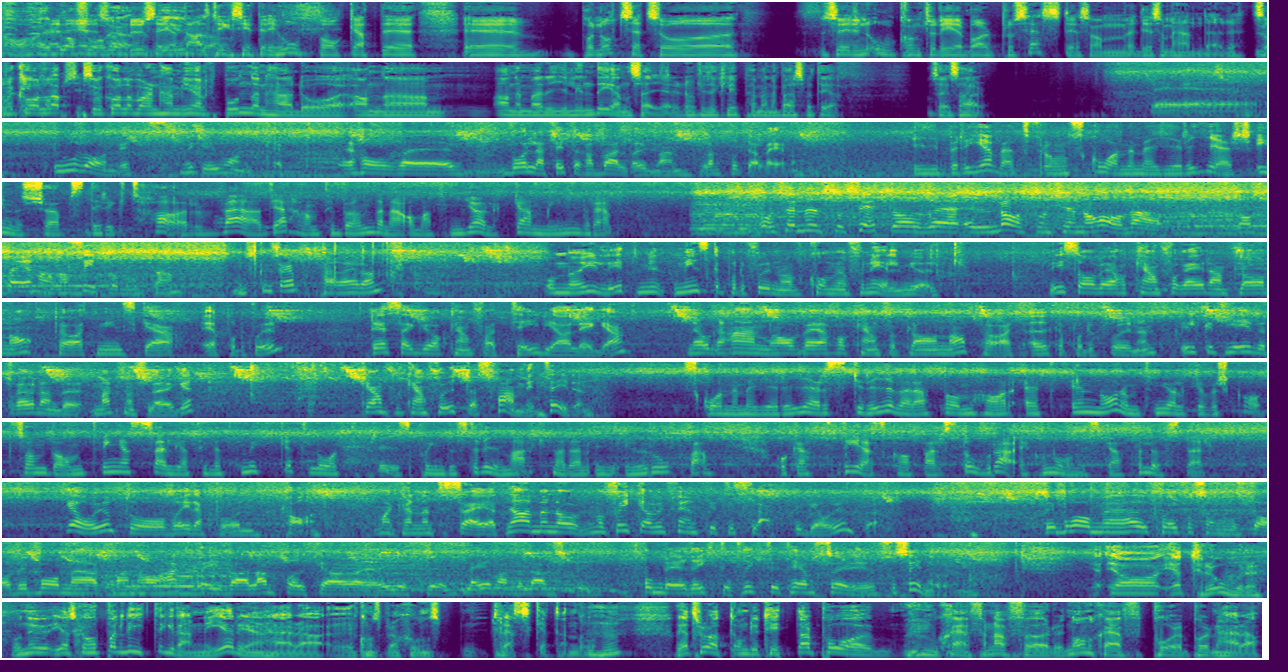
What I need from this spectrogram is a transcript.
Ja, en Eller bra är det fråga. som du Det säger är att allting bra. sitter ihop och att eh, eh, på något sätt så, så är det en okontrollerbar process det som, det som händer. Ska vi, kolla, ska vi kolla vad den här mjölkbonden här då, Anna, Anne-Marie Lindén säger. Det finns ett klipp här med henne på SVT. Hon säger så här. ovanligt, mycket ovanligt grepp. Det har eh, vållat lite rabalder ibland, lantbrukarleden. I brevet från Skånemejeriers inköpsdirektör vädjar han till bönderna om att mjölka mindre. Och sen nu så sätter eh, Larsson känner av här var spenarna sitter någonstans. Nu ska vi se, här är den. Om möjligt min- minska produktionen av konventionell mjölk. Vissa av er har kanske redan planer på att minska er produktion. Dessa går kanske att tidigare lägga. Några andra av er har kanske planer på att öka produktionen, vilket givet rådande marknadsläge kanske kan skjutas fram i tiden. Skånemejerier skriver att de har ett enormt mjölköverskott som de tvingas sälja till ett mycket lågt pris på industrimarknaden i Europa och att det skapar stora ekonomiska förluster. Det går ju inte att vrida på en kran. Man kan inte säga att Nej, men då, då skickar vi 50 till slakt. Det går ju inte. Det är bra med hög självförsörjningsgrad. Det är bra med att man har aktiva lantbrukare i ett, ett levande landsbygd. Om det är riktigt, riktigt hemskt så är det ju, försvinner det. Ja, jag tror, och nu, jag ska hoppa lite grann ner i den här eh, konspirationsträsket ändå. Och jag tror att om du tittar på cheferna för, någon chef på, på den här eh,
